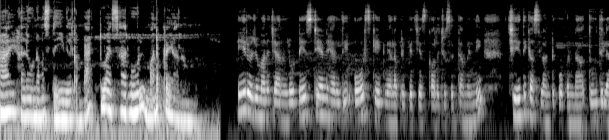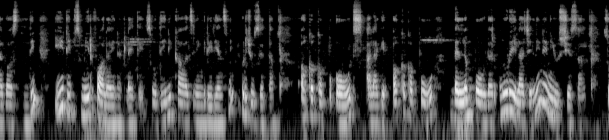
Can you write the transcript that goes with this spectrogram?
హాయ్ హలో నమస్తే. Welcome back to SR world మన ప్రయాణం. ఈరోజు మన ఛానల్లో టేస్టీ అండ్ హెల్తీ ఓట్స్ కేక్ని ఎలా ప్రిపేర్ చేసుకోవాలో చూసేద్దామండి. చేతికి అసలు అంటుకోకుండా దూదిలాగా వస్తుంది. ఈ టిప్స్ మీరు ఫాలో అయినట్లయితే సో దీనికి కావాల్సిన ఇంగ్రీడియంట్స్ని ఇప్పుడు చూసేద్దాం. ఒక కప్పు ఓట్స్ అలాగే ఒక కప్పు బెల్లం పౌడర్ మూడు ఇలాచీల్ని నేను యూస్ చేశాను. సో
